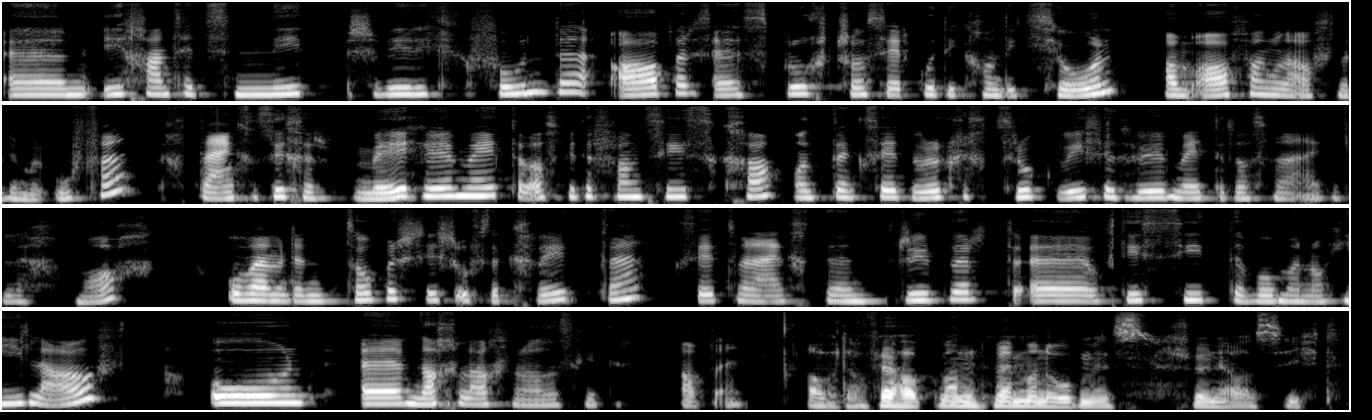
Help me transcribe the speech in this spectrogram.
Ähm, ich habe es jetzt nicht schwierig gefunden, aber es braucht schon sehr gute Kondition. Am Anfang laufen wir immer rauf. Ich denke sicher mehr Höhenmeter als bei der Franziska. Und dann sieht man wirklich zurück, wie viel Höhenmeter das man eigentlich macht. Und wenn man dann zuoberst ist auf der Krette, sieht man eigentlich dann drüber äh, auf die Seite, wo man noch hinläuft. Und äh, nachher läuft man alles wieder ab. Aber dafür hat man, wenn man oben ist, schöne Aussicht.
